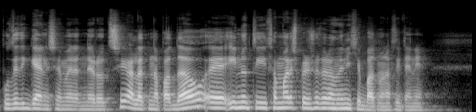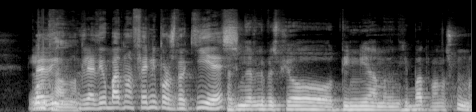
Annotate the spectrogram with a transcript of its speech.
που δεν την κάνεις σε μένα την ερώτηση, αλλά την απαντάω, ε, είναι ότι θα μου άρεσε περισσότερο αν δεν είχε Batman αυτή η ταινία. Δηλαδή, πιθανό. δηλαδή, ο Batman φέρνει προσδοκίες. Θα την έβλεπες πιο τίμια αν δεν είχε Batman, ας πούμε.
